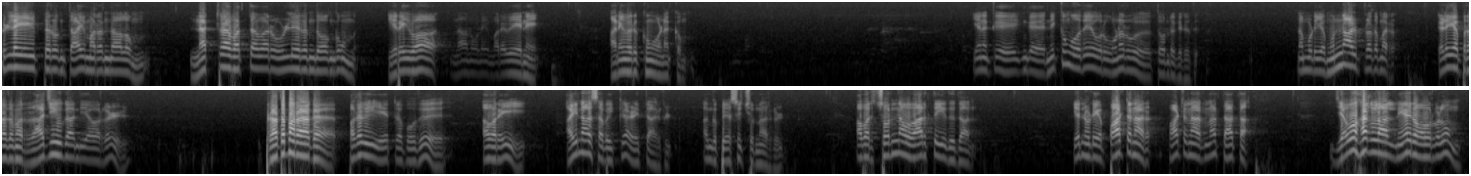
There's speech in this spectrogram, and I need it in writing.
பிள்ளையை பெறும் தாய் மறந்தாலும் நற்ற வத்தவர் உள்ளிருந்தோங்கும் இறைவா நான் உன்னை மறவேனே. அனைவருக்கும் வணக்கம். எனக்கு இங்கே நிற்கும் போதே ஒரு உணர்வு தோன்றுகிறது. நம்முடைய முன்னாள் பிரதமர் இளைய பிரதமர் ராஜீவ்காந்தி அவர்கள் பிரதமராக பதவி ஏற்றபோது அவரை ஐநா சபைக்கு அழைத்தார்கள். அங்கு பேசச் சொன்னார்கள். அவர் சொன்ன வார்த்தை இதுதான். என்னுடைய பாட்டனார் பாட்டனார்னா தாத்தா. ஜவஹர்லால் நேரு அவர்களும்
